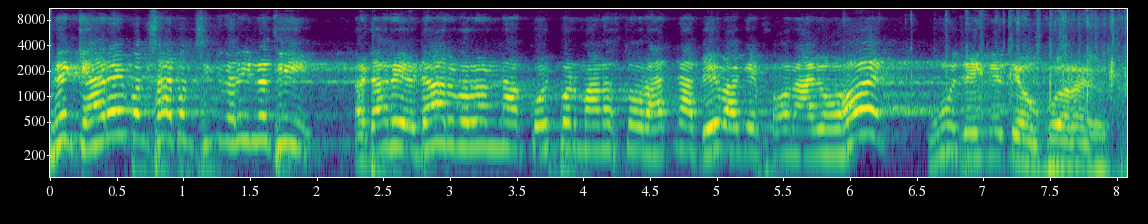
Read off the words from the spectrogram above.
મેં ક્યારેય પક્ષાપક્ષી કરી નથી. અઢારે અઢાર વર્ષના કોઈ પણ માણસનો રાતના બે વાગે ફોન આવ્યો હોય, હું જઈને ત્યાં ઊભો રહ્યો છું.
